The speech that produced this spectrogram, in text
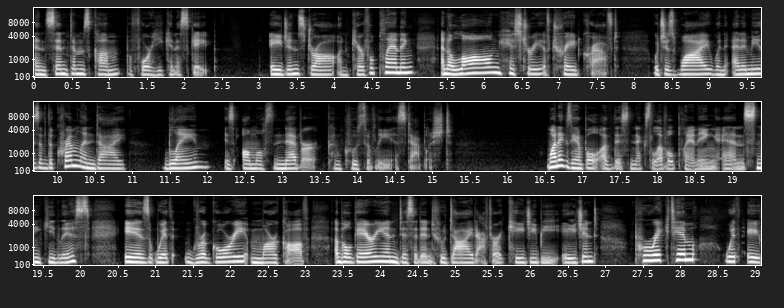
and symptoms come before he can escape. Agents draw on careful planning and a long history of tradecraft, which is why when enemies of the Kremlin die, blame is almost never conclusively established. One example of this next level planning and sneakiness is with Grigory Markov, a Bulgarian dissident who died after a KGB agent pricked him with a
